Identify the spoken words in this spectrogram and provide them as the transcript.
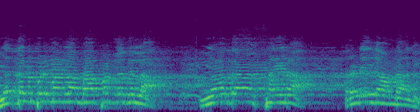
ఎత్తనపొడి మండలం బాపట్ల జిల్లా యోగ సైరా రెడీగా ఉండాలి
